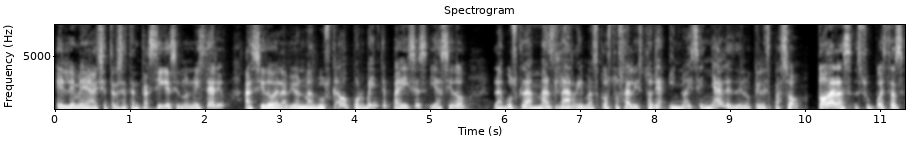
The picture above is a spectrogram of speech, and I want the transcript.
el MH370 sigue siendo un misterio, ha sido el avión más buscado por 20 países y ha sido la búsqueda más larga y más costosa de la historia y no hay señales de lo que les pasó. Todas las supuestas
